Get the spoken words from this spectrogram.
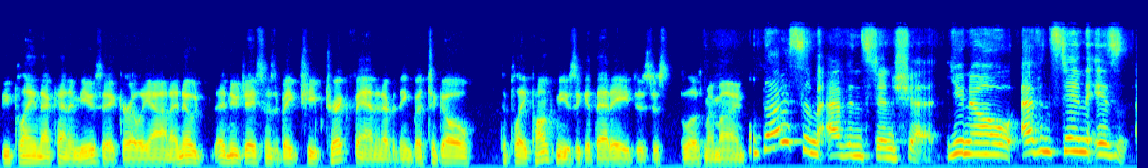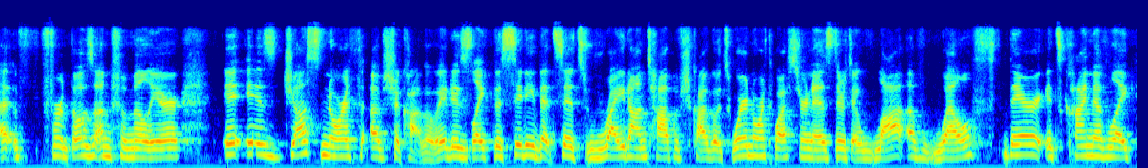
be playing that kind of music early on. I know I knew Jason was a big Cheap Trick fan and everything, but to go to play punk music at that age is just blows my mind. Well, that is some Evanston shit. You know, Evanston is, uh, for those unfamiliar, it is just north of Chicago. It is like the city that sits right on top of Chicago. It's where Northwestern is. There's a lot of wealth there. It's kind of like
